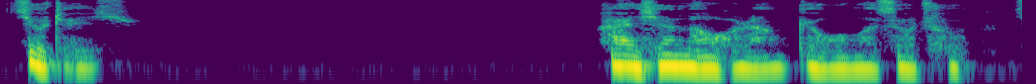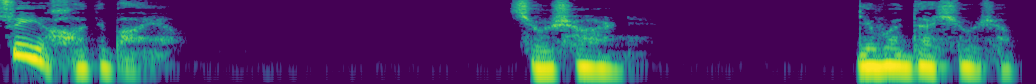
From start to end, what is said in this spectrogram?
就这一句。海鲜老和尚给我们做出最好的榜样。九十二年，你问他修什么？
